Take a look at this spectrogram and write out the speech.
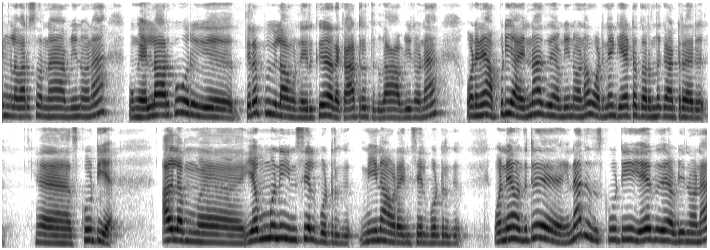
எங்களை வர சொன்னேன் அப்படின்னோடனே உங்கள் எல்லாருக்கும் ஒரு திறப்பு விழா ஒன்று இருக்குது அதை காட்டுறதுக்கு தான். அப்படின்னோடனே உடனே அப்படியா என்னது? அப்படின்னோடனே உடனே கேட்டை திறந்து காட்டுறாரு. ஸ்கூட்டியை. அதில் எம்முன்னு இன்சியல் போட்டிருக்கு. மீனாவோட இன்சியல் போட்டிருக்கு. உடனே வந்துட்டு என்னது இது ஸ்கூட்டி? ஏது? அப்படின்னோடனே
